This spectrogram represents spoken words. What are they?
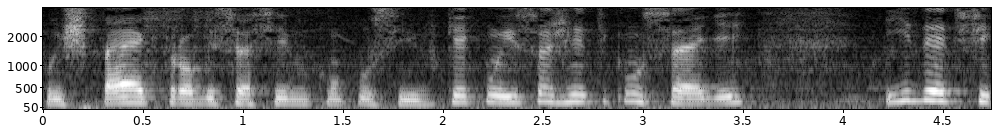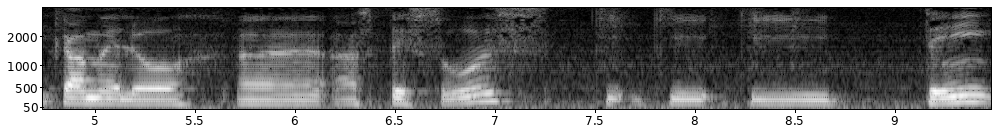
o espectro obsessivo compulsivo, porque com isso a gente consegue identificar melhor uh, as pessoas que, que, que têm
